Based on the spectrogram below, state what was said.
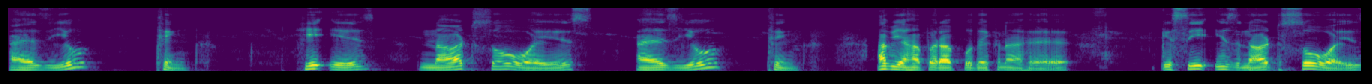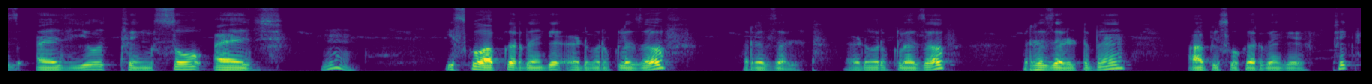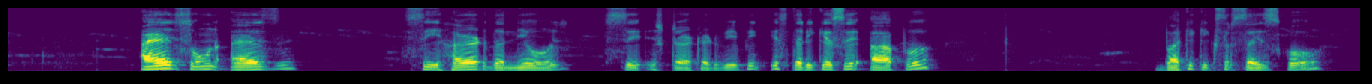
as you think he is not so wise as you think अब यहाँ पर आपको देखना है कि she is not so wise as you think so as इसको आप कर देंगे adverb clause of result adverb clause of result में आप इसको कर देंगे, ठीक? As soon as she heard the news she started weeping इस तरीके से आप बाकी की एक्सरसाइज को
